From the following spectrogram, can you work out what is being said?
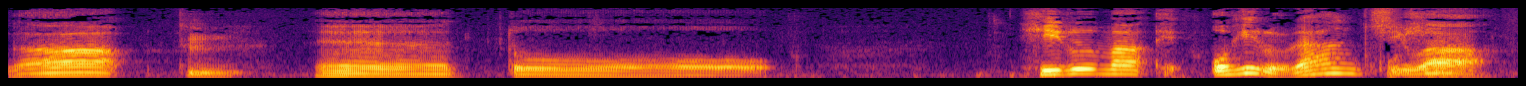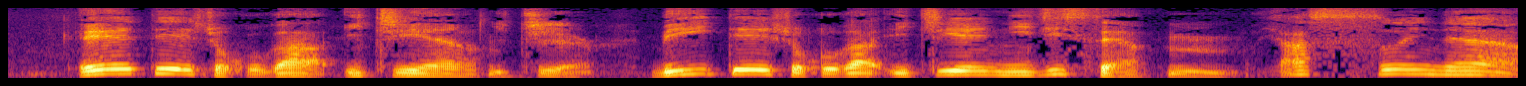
がうん。えーっと昼間えお昼ランチは A 定食が1円。1円 B 定食が1円20銭。うん。安いね。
